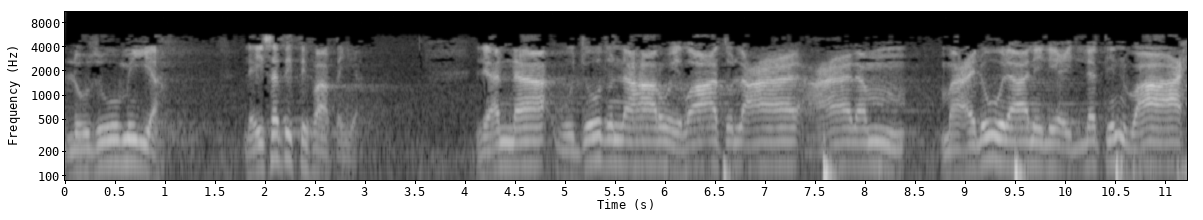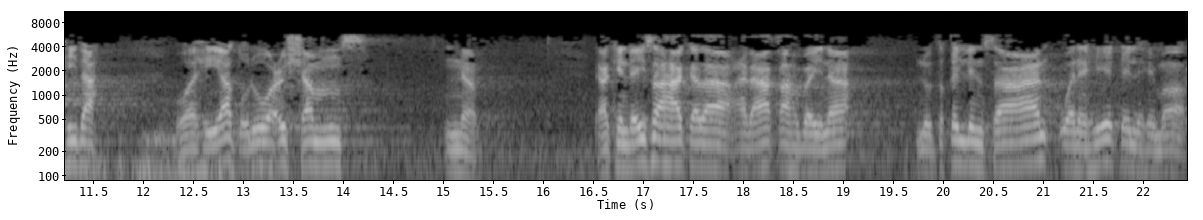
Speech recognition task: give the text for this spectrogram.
لزومية ليست اتفاقية لأن وجود النهار وإضاءة العالم معلولان لعلة واحدة وهي طلوع الشمس نعم لكن ليس هكذا علاقة بين نطق الإنسان ونهيق الحمار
